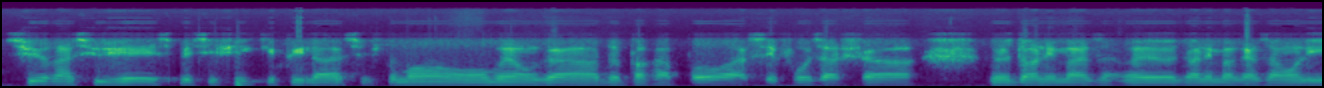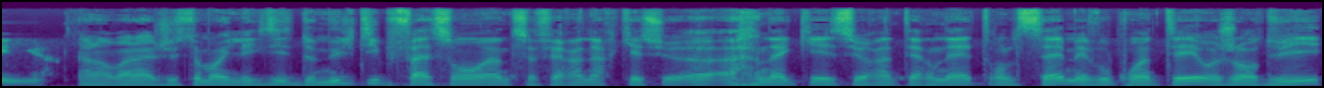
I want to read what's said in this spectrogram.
sur un sujet spécifique. Et puis là, justement, on met en garde par rapport à ces faux achats euh, dans, les magasins, euh, dans les magasins en ligne. Alors voilà, justement, il existe de multiples façons hein, de se faire arnaquer sur, euh, arnaquer sur Internet, on le sait, mais vous pointez aujourd'hui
